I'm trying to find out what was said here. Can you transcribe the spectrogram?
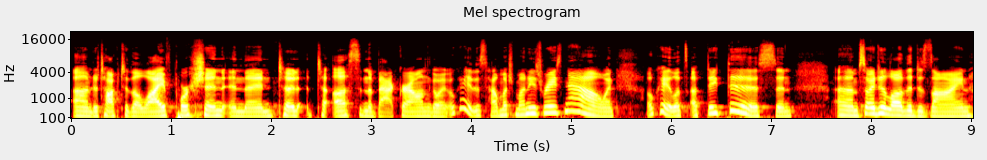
um, to talk to the live portion, and then to to us in the background going, okay, this is how much money's raised now, and okay, let's update this, and um, so I did a lot of the design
